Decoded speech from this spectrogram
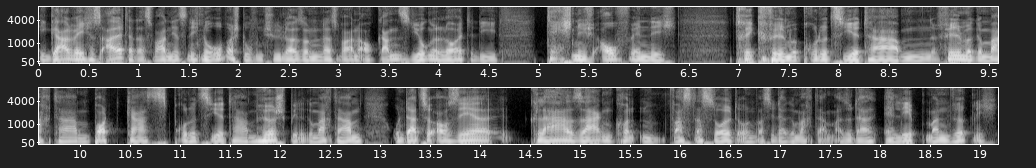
egal welches Alter, das waren jetzt nicht nur Oberstufenschüler, sondern das waren auch ganz junge Leute, die technisch aufwendig Trickfilme produziert haben, Filme gemacht haben, Podcasts produziert haben, Hörspiele gemacht haben und dazu auch sehr klar sagen konnten, was das sollte und was sie da gemacht haben. Also da erlebt man wirklich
